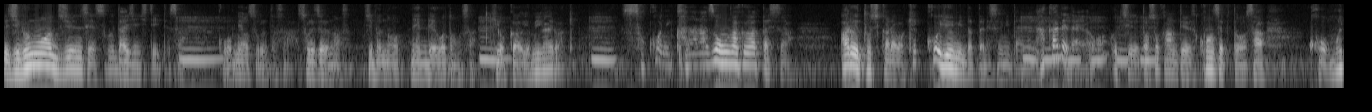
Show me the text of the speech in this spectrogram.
自分も人生すごい大事にしていてさ、こう目をつぶるとさそれぞれの自分の年齢ごとのさ、記憶が蘇るわけ、そこに必ず音楽があったしさある年からは結構ユーミンだったりするみたいな中でだよ、宇宙図書館というコンセプトをさこう思いっ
